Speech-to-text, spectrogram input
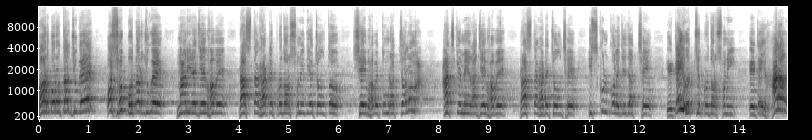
বর্বরতার যুগে, অসভ্যতার যুগে নারীরা যেভাবে রাস্তাঘাটে প্রদর্শনী দিয়ে চলতো, সেইভাবে তোমরা চলো না। আজকে মেয়েরা যেভাবে রাস্তাঘাটে চলছে, স্কুল কলেজে যাচ্ছে, এটাই হচ্ছে প্রদর্শনী, এটাই হারাম,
